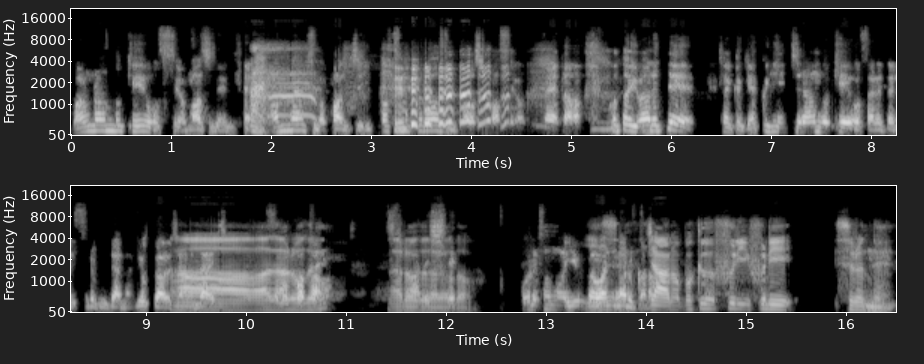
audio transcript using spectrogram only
ワンラウンド KO っすよ、マジで。みたいな。あんなやつのパンチ一発も食らわずに倒しますよ。みたいなこと言われて、なんか逆に1ラウンド KO されたりするみたいな、よくあるじゃん、大事。ああ、そのなるほどね。なるほど、なるほど。俺その言う側になるから。じゃあ、あの、僕、振り、振りするんで。うん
